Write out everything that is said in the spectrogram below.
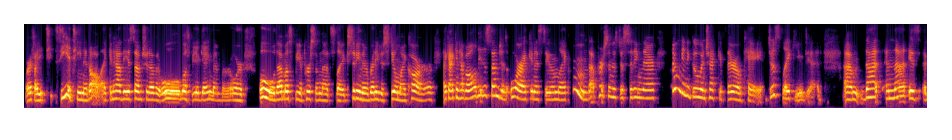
or if I t- see a teen at all, I can have the assumption of it, oh, must be a gang member or oh, that must be a person that's like sitting there ready to steal my car. Or, like I can have all these assumptions or I can assume like, hmm, that person is just sitting there. I'm going to go and check if they're okay, just like you did um, that and that is a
